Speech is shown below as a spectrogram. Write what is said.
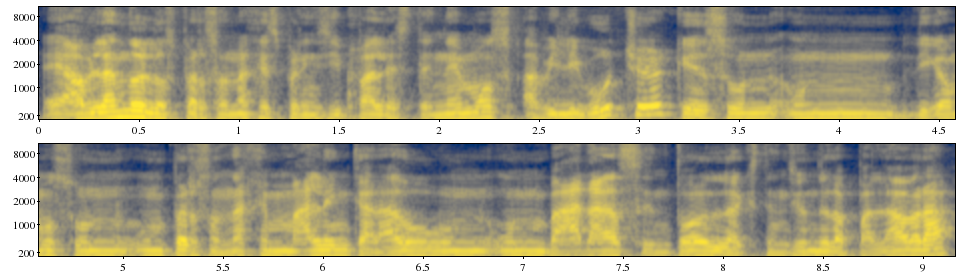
Eh, hablando de los personajes principales, tenemos a Billy Butcher, que es un, un, digamos, un, un personaje mal encarado, un, un badass en toda la extensión de la palabra,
